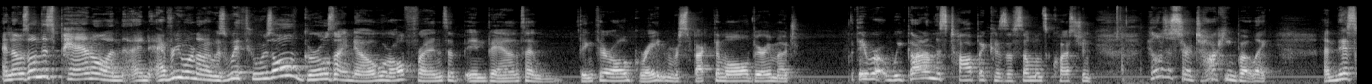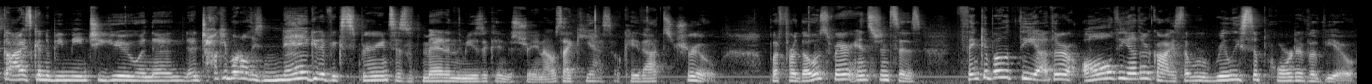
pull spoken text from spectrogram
And I was on this panel, and, and everyone I was with, who was all girls I know, we're all friends in bands. I think they're all great and respect them all very much. But they were, we got on this topic because of someone's question. They all just started talking about like, and this guy's going to be mean to you, and then and talking about all these negative experiences with men in the music industry. And I was like, yes, okay, that's true. But for those rare instances, think about the other all the other guys that were really supportive of you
